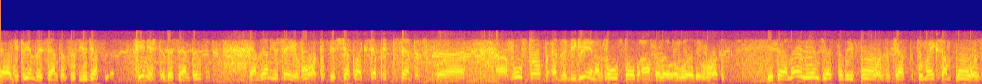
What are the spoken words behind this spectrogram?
uh, between the sentences? You just finished the sentence and then you say what? It's just like separate sentence uh, uh, full stop at the beginning and full stop after the word what. It uh, may mean just the pause just to make some pause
